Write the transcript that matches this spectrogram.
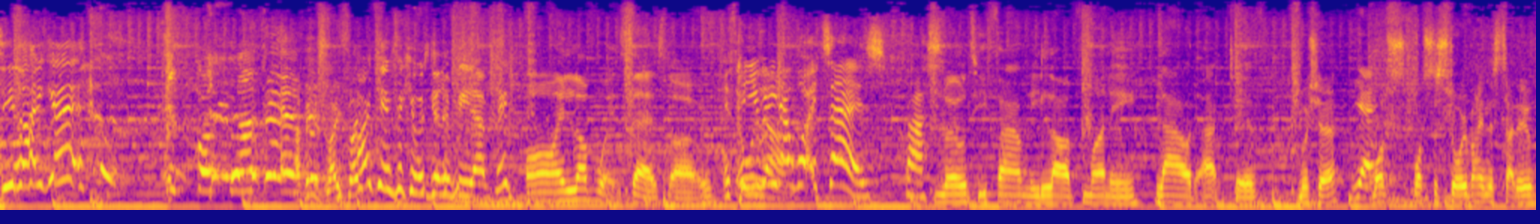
Do you like it? I think it's I didn't think it was going to be that big. Oh, I love what it says though. It's Can you read love. out what it says? Fast. Loyalty, family, love, money, loud, active. Mutya, Yes. what's, what's the story behind this tattoo?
